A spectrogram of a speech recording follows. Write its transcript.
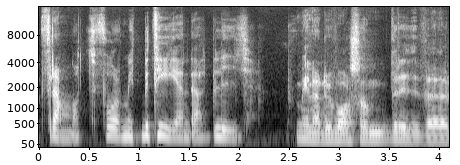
framåt, får mitt beteende att bli... Menar du vad som driver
